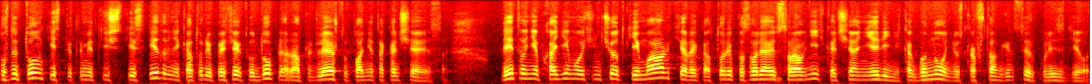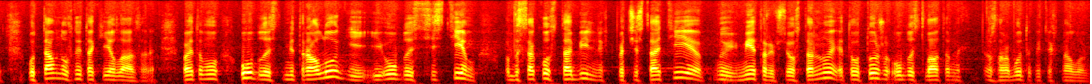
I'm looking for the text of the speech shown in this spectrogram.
Нужны тонкие спектрометрические исследования, которые по эффекту Доплера определяют, что планета кончается. Для этого необходимы очень четкие маркеры, которые позволяют сравнить качание линий, как бы нониус, как в штангенциркуле сделать. Вот там нужны такие лазеры. Поэтому область метрологии и область систем высокостабильных по частоте, ну и метры и все остальное, это вот тоже область лазерных разработок и технологий.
